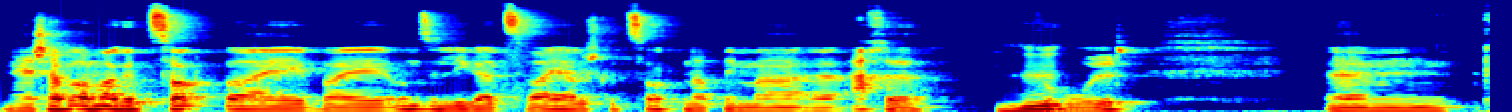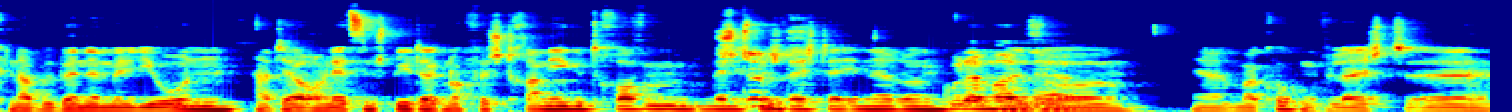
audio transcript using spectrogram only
Ja, ich habe auch mal gezockt bei, bei uns in Liga 2, habe ich gezockt und habe mir mal äh, Ache mhm. geholt. Ähm, knapp über eine Million. Hat ja auch am letzten Spieltag noch für Strammi getroffen, wenn Stimmt. ich mich recht erinnere. Guter Mann, also, ja. ja. mal gucken. Vielleicht äh,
